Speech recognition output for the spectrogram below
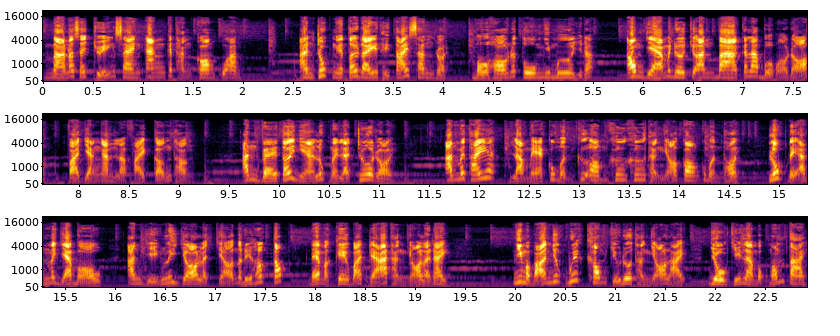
mà nó sẽ chuyển sang ăn cái thằng con của anh. Anh trúc nghe tới đây thì tái xanh rồi, mồ hôi nó tuôn như mưa vậy đó. Ông già mới đưa cho anh ba cái lá bùa màu đỏ Và dặn anh là phải cẩn thận. Anh về tới nhà lúc này là trưa rồi anh mới thấy là mẹ của mình cứ ôm khư khư thằng nhỏ con của mình thôi. Lúc này anh mới giả bộ. Anh diện lý do là chở nó đi hớt tóc Để mà kêu bà trả thằng nhỏ lại đây. Nhưng mà bà nhất quyết không chịu đưa thằng nhỏ lại, Dù chỉ là một móng tay.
